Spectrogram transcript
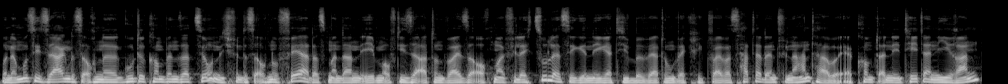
Und da muss ich sagen, das ist auch eine gute Kompensation. Ich finde es auch nur fair, dass man dann eben auf diese Art und Weise auch mal vielleicht zulässige negative Bewertungen wegkriegt. Weil was hat er denn für eine Handhabe? Er kommt an den Täter nie ran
